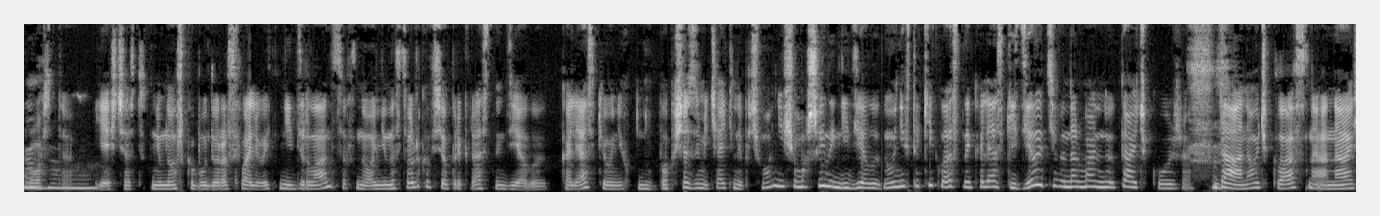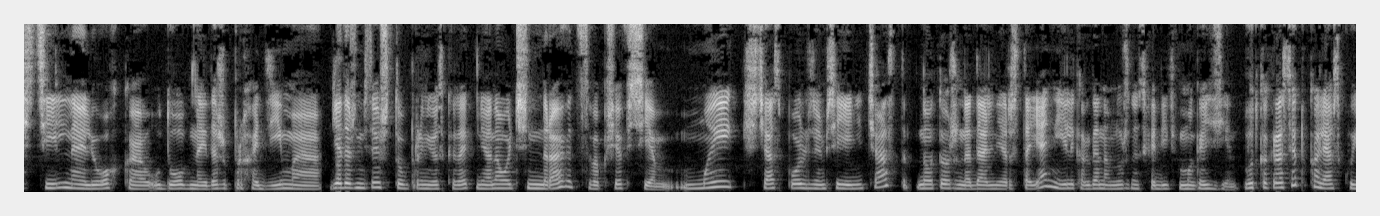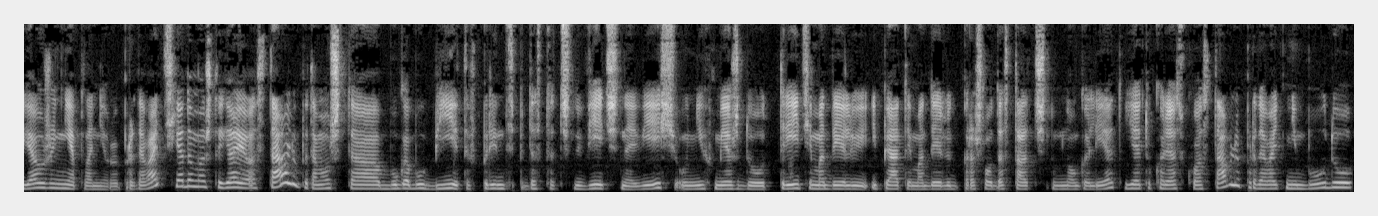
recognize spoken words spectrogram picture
просто. Mm-hmm. Я сейчас тут немножко буду расхваливать нидерландцев, но они настолько все прекрасно делают. Коляски у них, ну, вообще замечательные. Почему они еще машины не делают? Ну, у них такие классные коляски. Сделайте вы нормальную тачку уже. Да, она очень классная, она стильная, легкая, удобная и даже проходимая. Я даже не знаю, что про нее сказать. Мне она очень нравится вообще всем. Мы сейчас пользуемся ей не часто, но тоже на дальние расстояния или когда нам нужно сходить в магазин. Вот как раз эту коляску я уже не планирую продавать. Я думаю, что я ее оставлю, потому что что Бугабу Би это, в принципе, достаточно вечная вещь. У них между третьей моделью и пятой моделью прошло достаточно много лет. Я эту коляску оставлю, продавать не буду.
